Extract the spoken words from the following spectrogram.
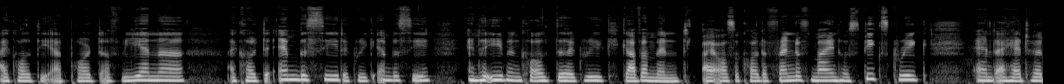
I called the airport of Vienna. I called the embassy, the Greek embassy, and I even called the Greek government. I also called a friend of mine who speaks Greek, and I had her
